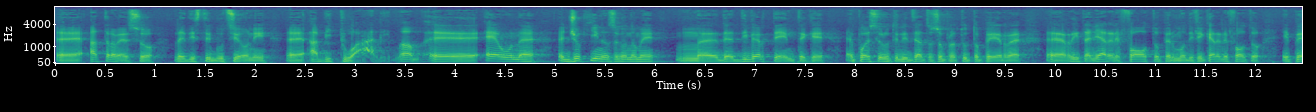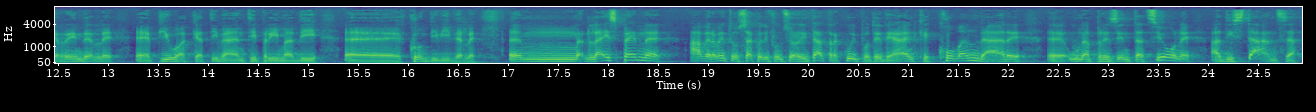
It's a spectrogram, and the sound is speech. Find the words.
eh, attraverso le distribuzioni abituali. No, è un giochino secondo me mh, mm, divertente che può essere utilizzato soprattutto per per eh, ritagliare le foto, per modificare le foto e per renderle eh, più accattivanti prima di eh, condividerle. Um, la S Pen ha veramente un sacco di funzionalità, tra cui potete anche comandare eh, una presentazione a distanza.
